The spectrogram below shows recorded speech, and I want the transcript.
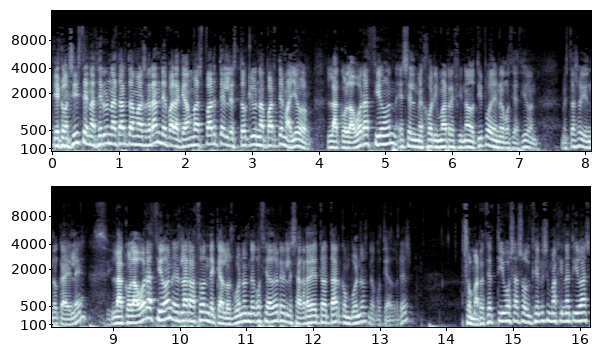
Que consiste en hacer una tarta más grande para que a ambas partes les toque una parte mayor. La colaboración es el mejor y más refinado tipo de negociación. ¿Me estás oyendo, KL? La colaboración es la razón de que a los buenos negociadores les agrade tratar con buenos negociadores son más receptivos a soluciones imaginativas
